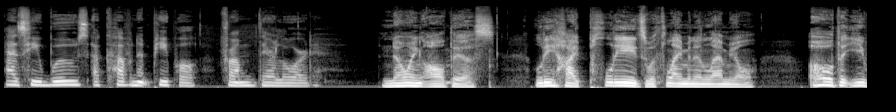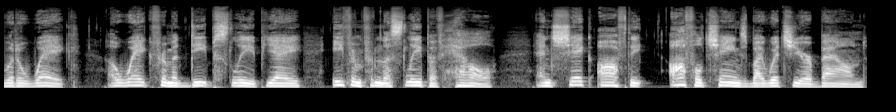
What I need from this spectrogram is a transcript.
as he woos a covenant people from their Lord. Knowing all this, Lehi pleads with Laman and Lemuel, Oh, that ye would awake, awake from a deep sleep, yea, even from the sleep of hell, and shake off the awful chains by which ye are bound,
